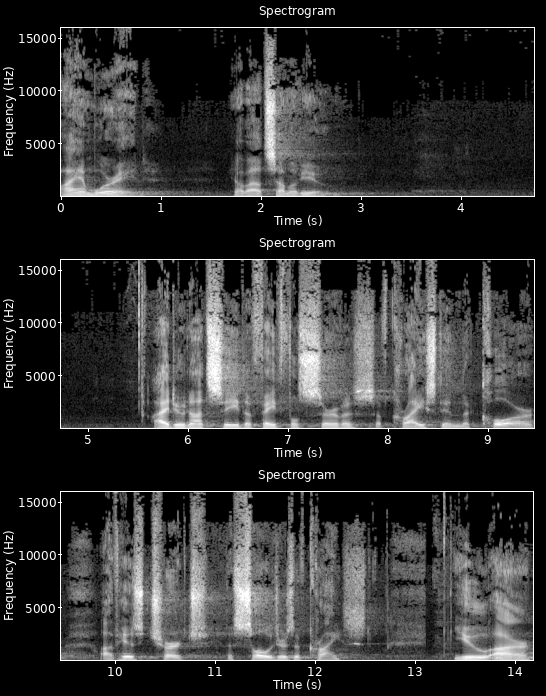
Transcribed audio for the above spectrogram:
I am worried about some of you. I do not see the faithful service of Christ in the corps of his church, the soldiers of Christ. You are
